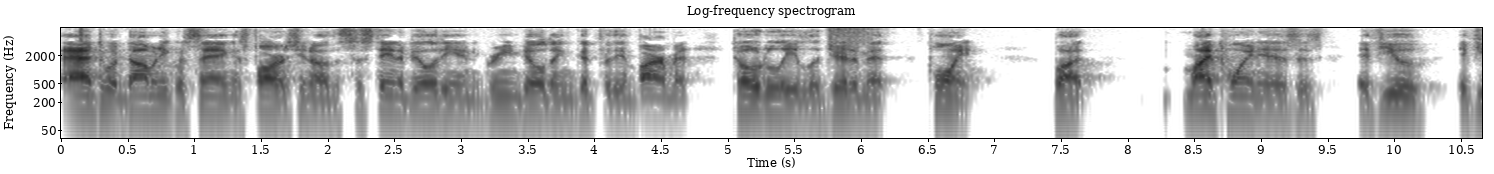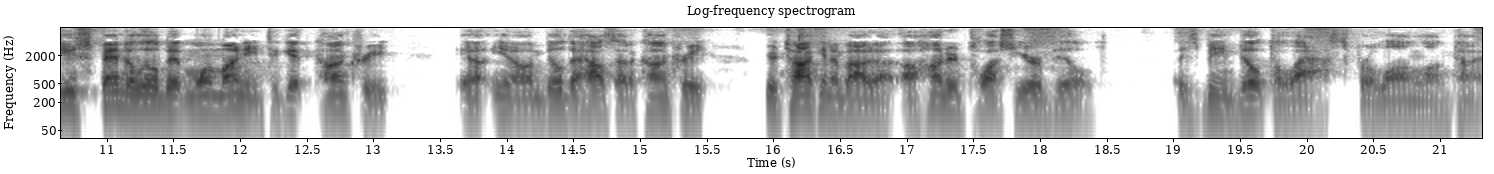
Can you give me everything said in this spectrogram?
add to what Dominique was saying, as far as you know, the sustainability and green building, good for the environment, totally legitimate point. But my point is, is if you if you spend a little bit more money to get concrete, uh, you know, and build a house out of concrete, you're talking about a, a hundred plus year build. It's being built to last for a long, long time.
